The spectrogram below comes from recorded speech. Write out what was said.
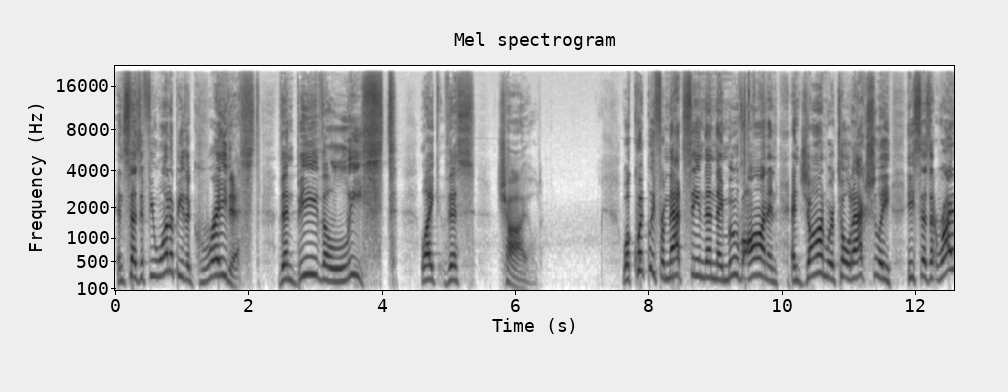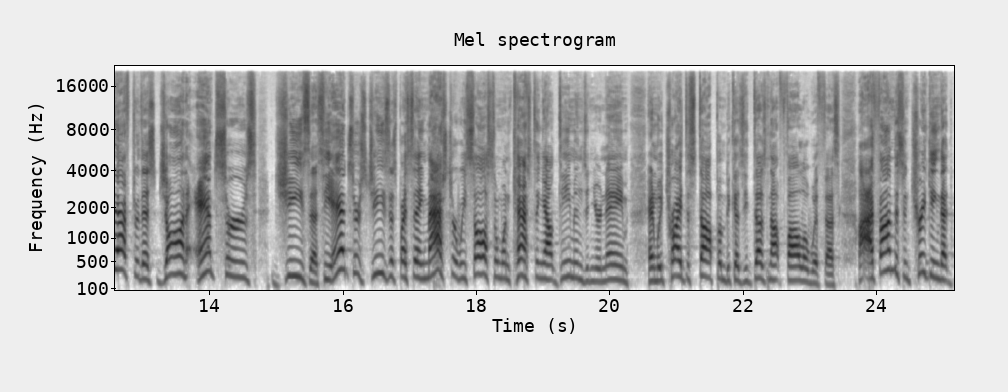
and says, if you want to be the greatest, then be the least like this child. Well, quickly from that scene, then they move on, and, and John, we're told actually, he says that right after this, John answers Jesus. He answers Jesus by saying, Master, we saw someone casting out demons in your name, and we tried to stop him because he does not follow with us. I, I found this intriguing that,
